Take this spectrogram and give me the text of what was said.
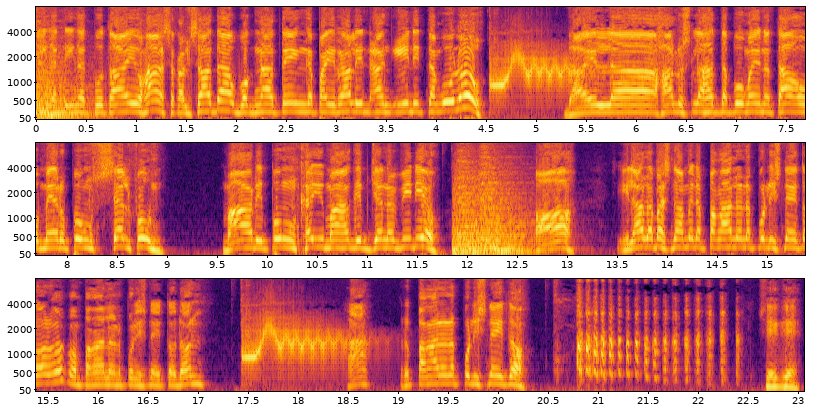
Ingat-ingat po tayo ha sa kalsada. Huwag nating pairalin ang init ng ulo. Dahil uh, halos lahat na po ngayon ng tao meron pong cellphone. Maaari pong kayo mahagip dyan ng video. Ah, ilalabas namin ang pangalan ng pulis na ito. Ano ang pangalan ng pulis na ito doon? Ha? Ano pangalan ng pulis na ito? Sige.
